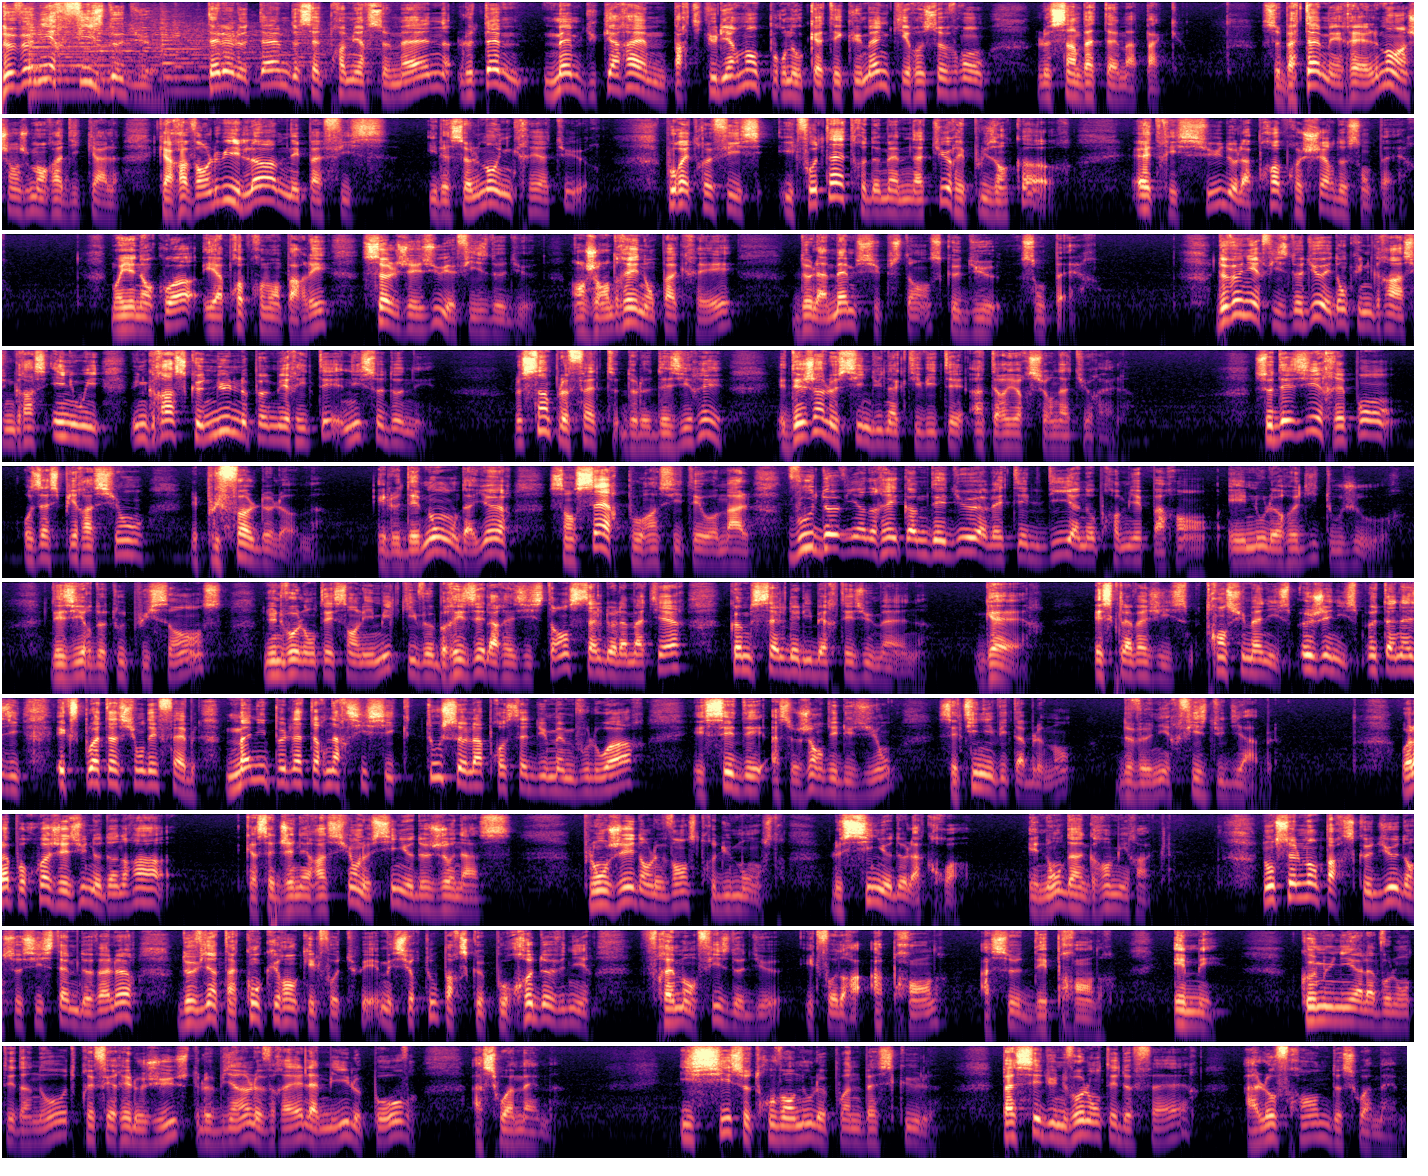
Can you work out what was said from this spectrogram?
Devenir fils de Dieu. Tel est le thème de cette première semaine, le thème même du carême, particulièrement pour nos catéchumènes qui recevront le saint baptême à Pâques. Ce baptême est réellement un changement radical, car avant lui, l'homme n'est pas fils, il est seulement une créature. Pour être fils, il faut être de même nature et plus encore, être issu de la propre chair de son Père. Moyennant quoi, et à proprement parler, seul Jésus est fils de Dieu, engendré, non pas créé, de la même substance que Dieu, son Père. Devenir fils de Dieu est donc une grâce, une grâce inouïe, une grâce que nul ne peut mériter ni se donner. Le simple fait de le désirer est déjà le signe d'une activité intérieure surnaturelle. Ce désir répond aux aspirations les plus folles de l'homme. Et le démon, d'ailleurs, s'en sert pour inciter au mal. Vous deviendrez comme des dieux, avait-il dit à nos premiers parents, et il nous le redit toujours. Désir de toute puissance, d'une volonté sans limite qui veut briser la résistance, celle de la matière comme celle des libertés humaines. Guerre, esclavagisme, transhumanisme, eugénisme, euthanasie, exploitation des faibles, manipulateur narcissique, tout cela procède du même vouloir, et céder à ce genre d'illusion, c'est inévitablement devenir fils du diable. Voilà pourquoi Jésus ne donnera qu'à cette génération le signe de Jonas, plongé dans le ventre du monstre, le signe de la croix, et non d'un grand miracle. Non seulement parce que Dieu, dans ce système de valeurs, devient un concurrent qu'il faut tuer, mais surtout parce que pour redevenir vraiment fils de Dieu, il faudra apprendre à se déprendre, aimer, communier à la volonté d'un autre, préférer le juste, le bien, le vrai, l'ami, le pauvre, à soi-même. Ici se trouve en nous le point de bascule, passer d'une volonté de faire à l'offrande de soi-même.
